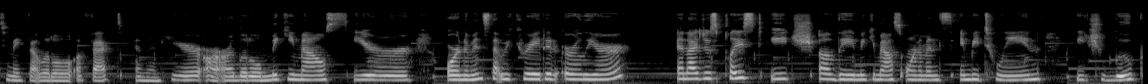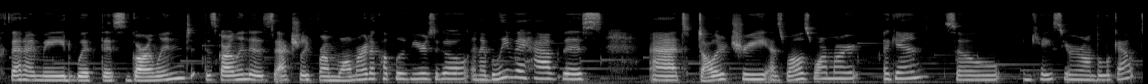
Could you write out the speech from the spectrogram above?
to make that little effect. And then here are our little Mickey Mouse ear ornaments that we created earlier. And I just placed each of the Mickey Mouse ornaments in between each loop that I made with this garland. This garland is actually from Walmart a couple of years ago, and I believe they have this at Dollar Tree as well as Walmart again, so in case you're on the lookout.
